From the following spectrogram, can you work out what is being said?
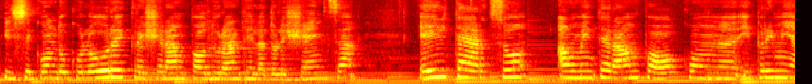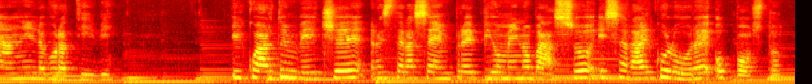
Il secondo colore crescerà un po' durante l'adolescenza e il terzo aumenterà un po' con i primi anni lavorativi. Il quarto invece resterà sempre più o meno basso e sarà il colore opposto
